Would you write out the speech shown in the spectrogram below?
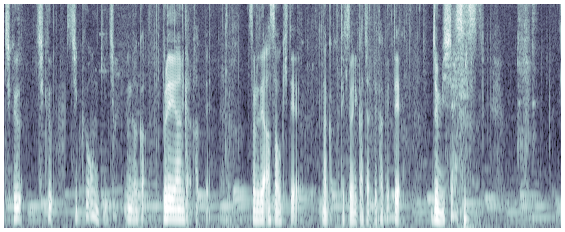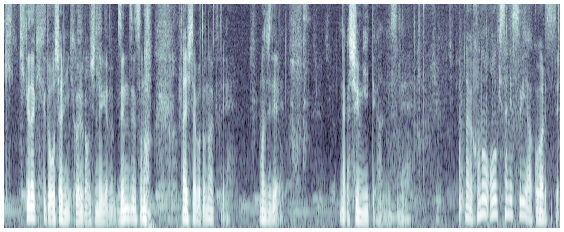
蓄蓄蓄音機？蓄なんかプレイヤーみたいなの買って。それで朝起きてなんか適当にガチャってかけて準備したりするす。聞くだけ聞くとおしゃれに聞こえるかもしれないけど全然その大したことなくてマジでなんか趣味って感じですね。なんかこの大きさにすげえ憧れてて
